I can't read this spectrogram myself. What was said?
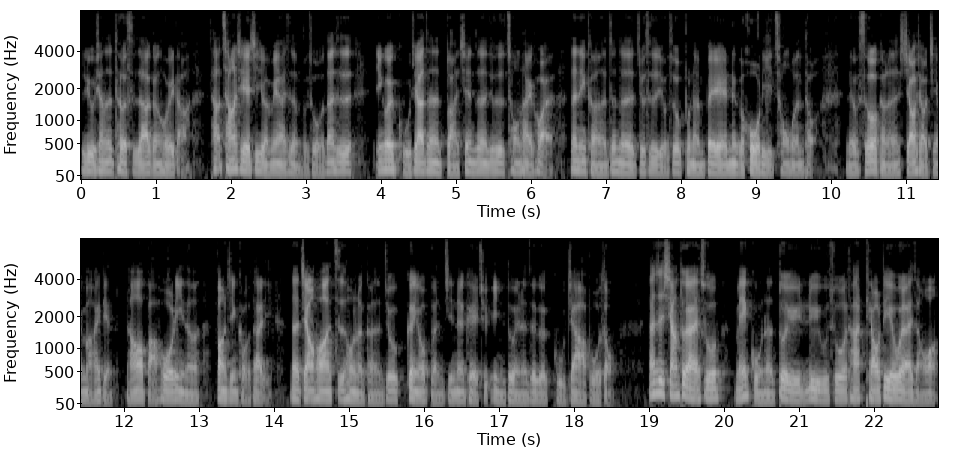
例如像是特斯拉跟辉达，它长期的基本面还是很不错，但是因为股价真的短线真的就是冲太快了，那你可能真的就是有时候不能被那个获利冲昏头，有时候可能小小减码一点，然后把获利呢放进口袋里，那这样的话之后呢，可能就更有本金呢可以去应对呢这个股价波动。但是相对来说，美股呢，对于例如说它调低的未来展望，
